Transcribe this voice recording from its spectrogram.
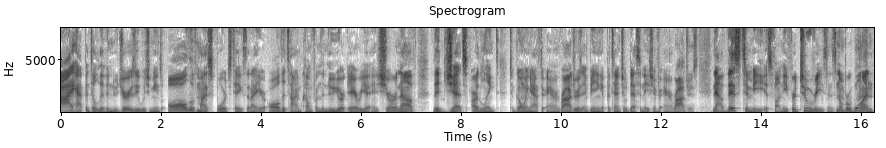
I happen to live in New Jersey, which means all of my sports takes that I hear all the time come from the New York area. And sure enough, the Jets are linked to going after Aaron Rodgers and being a potential destination for Aaron Rodgers. Now, this to me is funny for two reasons. Number one,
